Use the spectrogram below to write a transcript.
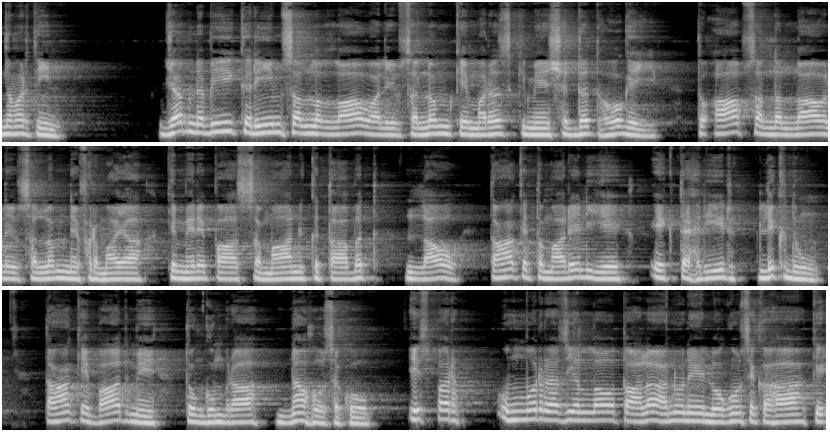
नंबर तीन, जब नबी करीम सल्लल्लाहु अलैहि वसल्लम के मरज़ में शिद्दत हो गई तो आप सल्लल्लाहु अलैहि वसल्लम ने फरमाया कि मेरे पास समान किताबत लाओ। ताकि तुम्हारे लिए एक तहरीर लिख दूँ, ताकि बाद में तुम गुमराह न हो सको। इस पर उमर रज़ी अल्लाह तु ने लोगों से कहा कि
